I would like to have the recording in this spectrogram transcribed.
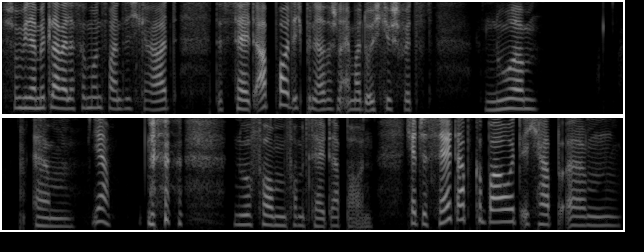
schon wieder mittlerweile 25 Grad das Zelt abbaut. Ich bin also schon einmal durchgeschwitzt nur, ähm, ja, nur vom, vom Zelt abbauen. Ich habe das Zelt abgebaut, ich habe ähm,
